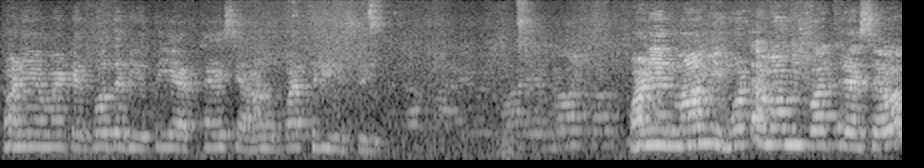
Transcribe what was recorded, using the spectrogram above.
ભાણિયા માટે ગોદડીઓ તૈયાર થાય છે આણું પાથરીએ છીએ ભાણિયાની મામી મોટા મામી પાથરે છે હો.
